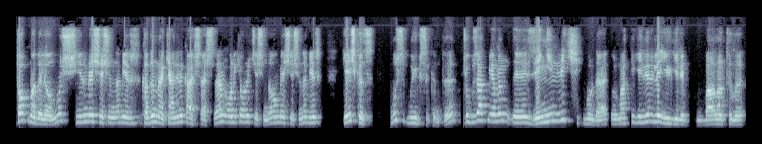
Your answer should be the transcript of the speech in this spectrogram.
top modeli olmuş 25 yaşında bir kadınla kendini karşılaştıran 12-13 yaşında 15 yaşında bir genç kız. Bu büyük sıkıntı. Çok uzatmayalım. E, zenginlik burada maddi gelirle ilgili bağlantılı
